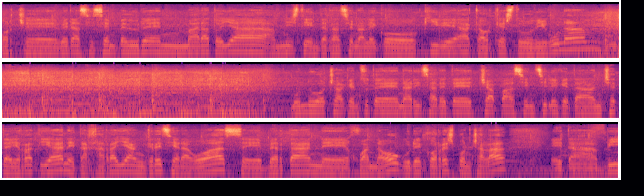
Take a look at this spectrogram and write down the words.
Hortxe beraz izenpeduren maratoia Amnistia Internazionaleko kideak aurkeztu diguna. Mundu hotxak entzuten ari zarete txapa zintzilik eta antxeta irratian eta jarraian greziara goaz, e, bertan e, joan dago gure korrespontxala eta bi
